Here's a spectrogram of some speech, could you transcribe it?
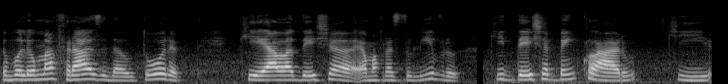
eu vou ler uma frase da autora que ela deixa, é uma frase do livro que deixa bem claro que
